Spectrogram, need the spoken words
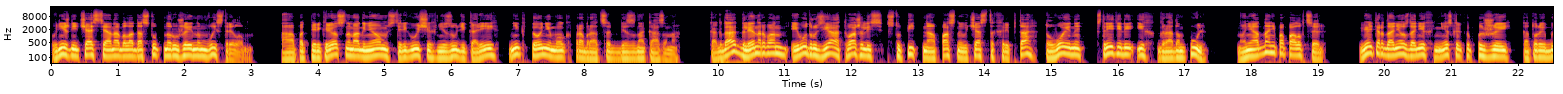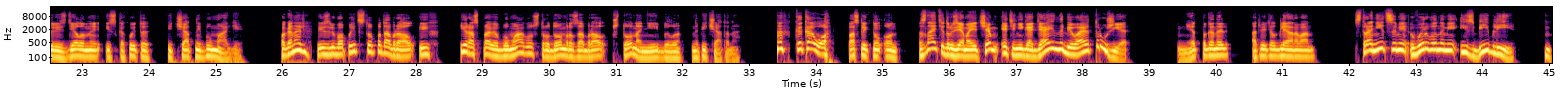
В нижней части она была доступна ружейным выстрелам, а под перекрестным огнем стерегущих внизу дикарей никто не мог пробраться безнаказанно. Когда Гленнерван и его друзья отважились ступить на опасный участок хребта, то воины встретили их градом пуль, но ни одна не попала в цель. Ветер донес до них несколько пыжей, которые были сделаны из какой-то печатной бумаги. Паганель из любопытства подобрал их и, расправив бумагу, с трудом разобрал, что на ней было напечатано. «Каково!» — воскликнул он. «Знаете, друзья мои, чем эти негодяи набивают ружья?» «Нет, Паганель», — ответил Гленарван. «Страницами, вырванными из Библии.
